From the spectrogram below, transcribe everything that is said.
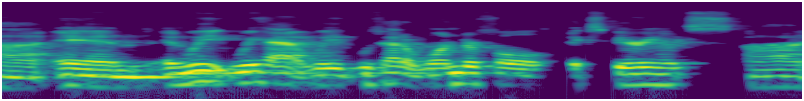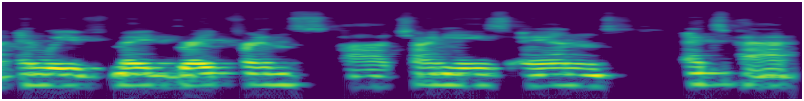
Uh, and and we we have we've, we've had a wonderful experience uh, and we've made great friends uh, chinese and expat.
